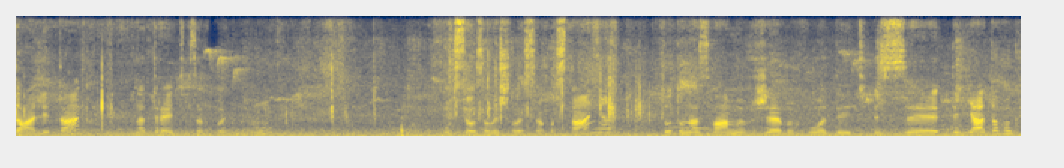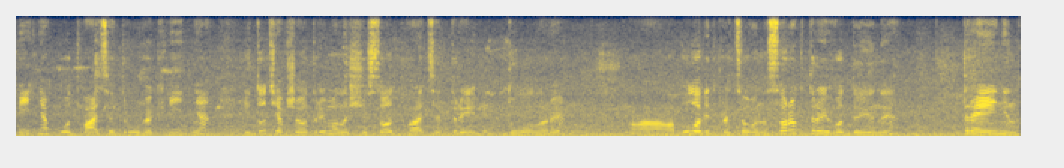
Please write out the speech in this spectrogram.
Далі, так? На третю зарплатню. Усе, залишилася остання. Тут у нас з вами вже виходить з 9 квітня по 22 квітня. І тут я вже отримала 623 долари. Було відпрацьовано 43 години. Тренінг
